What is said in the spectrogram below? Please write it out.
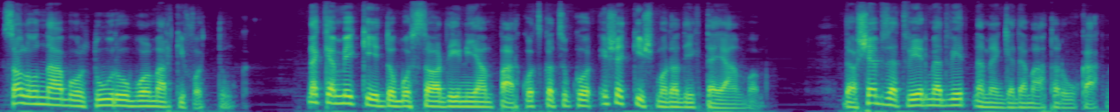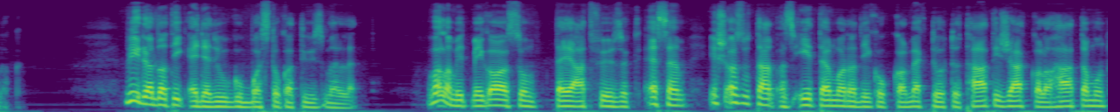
Szalonnából, túróból már kifogytunk. Nekem még két doboz szardénián, pár kocka cukor és egy kis maradék tejám van. De a sebzett vérmedvét nem engedem át a rókáknak. Viradatig egyedül gubbasztok a tűz mellett. Valamit még alszom, teját főzök, eszem, és azután az ételmaradékokkal megtöltött hátizsákkal a hátamon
